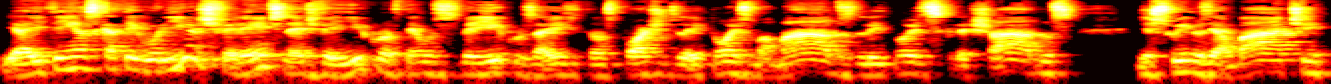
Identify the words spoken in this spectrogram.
E aí tem as categorias diferentes né, de veículos, temos veículos aí de transporte de leitões mamados, de leitões descrechados, de suínos de abate,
